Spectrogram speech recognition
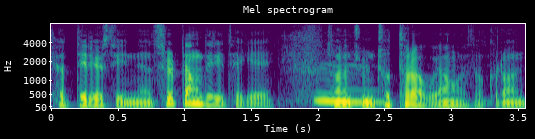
곁들일 수 있는 술병들이 되게 저는 좀 음. 좋더라고요. 그래서 그런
